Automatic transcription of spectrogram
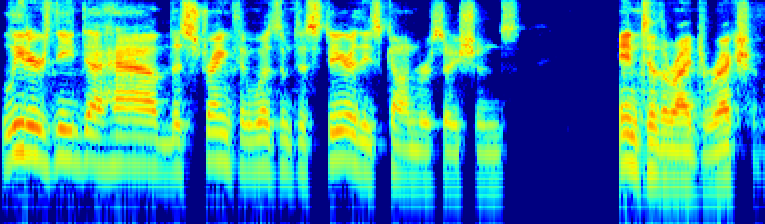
leaders need to have the strength and wisdom to steer these conversations into the right direction.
